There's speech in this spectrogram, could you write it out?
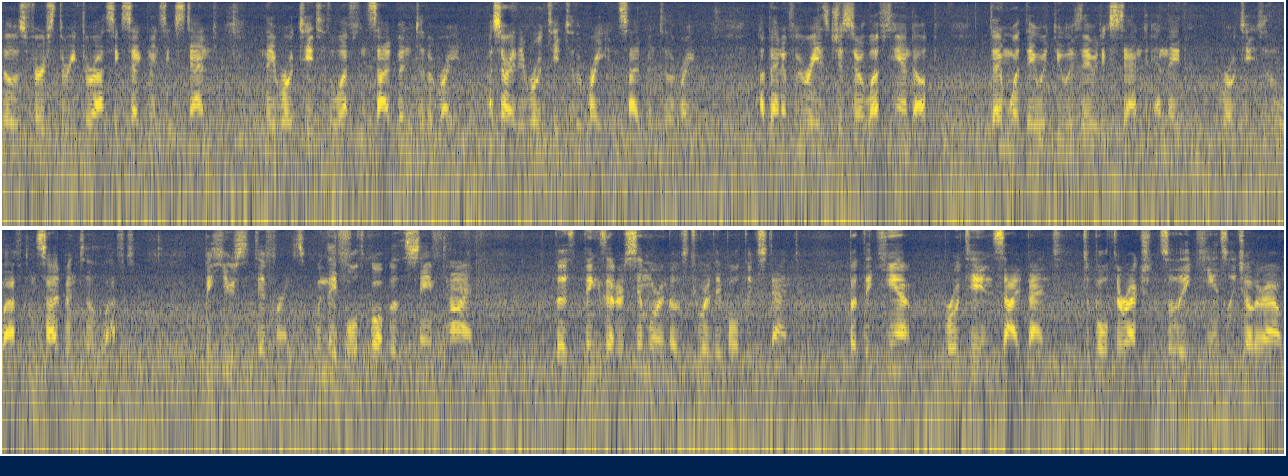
those first three thoracic segments extend and they rotate to the left and side bend to the right. Uh, sorry, they rotate to the right and side bend to the right. Uh, then if we raise just our left hand up, then what they would do is they would extend and they rotate to the left and side bend to the left. But here's the difference. When they both go up at the same time, the things that are similar in those two are they both extend. But they can't rotate and side bend to both directions, so they cancel each other out.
